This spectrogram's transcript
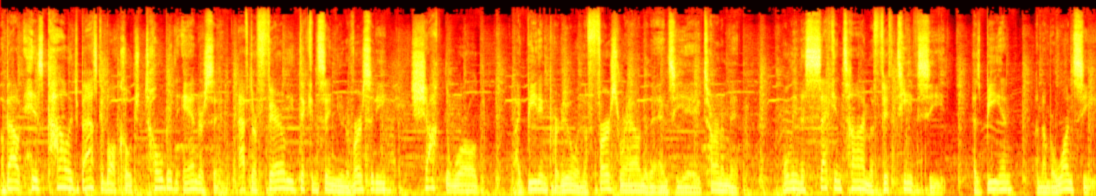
about his college basketball coach, Tobin Anderson, after Fairleigh Dickinson University shocked the world by beating Purdue in the first round of the NCAA tournament. Only the second time a 15th seed has beaten a number one seed.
